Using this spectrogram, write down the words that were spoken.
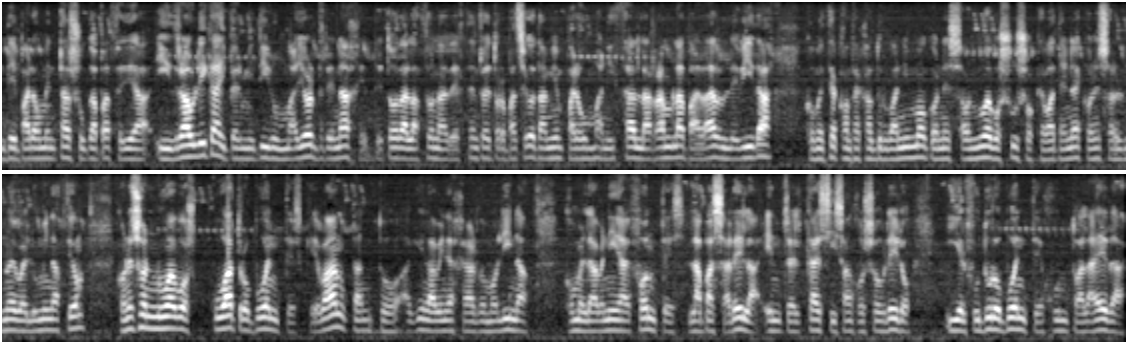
de para aumentar su capacidad hidráulica y permitir un mayor drenaje de toda la zona del centro de Torre Pacheco, también para humanizar la Rambla, para darle vida como decía el concejal de urbanismo, con esos nuevos usos que va a tener, con esa nueva iluminación, con esos nuevos cuatro puentes que van tanto aquí en la avenida Gerardo Molina como en la avenida de Fontes, la pasarela entre el CAES y San José Obrero y el futuro puente junto a la EDA,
